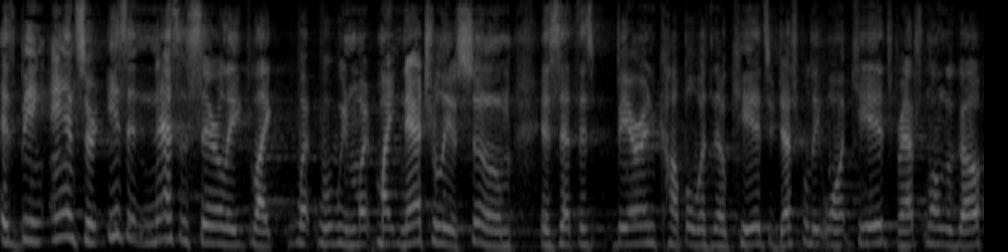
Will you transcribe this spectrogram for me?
is being answered isn't necessarily like what, what we might, might naturally assume is that this barren couple with no kids who desperately want kids, perhaps long ago,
